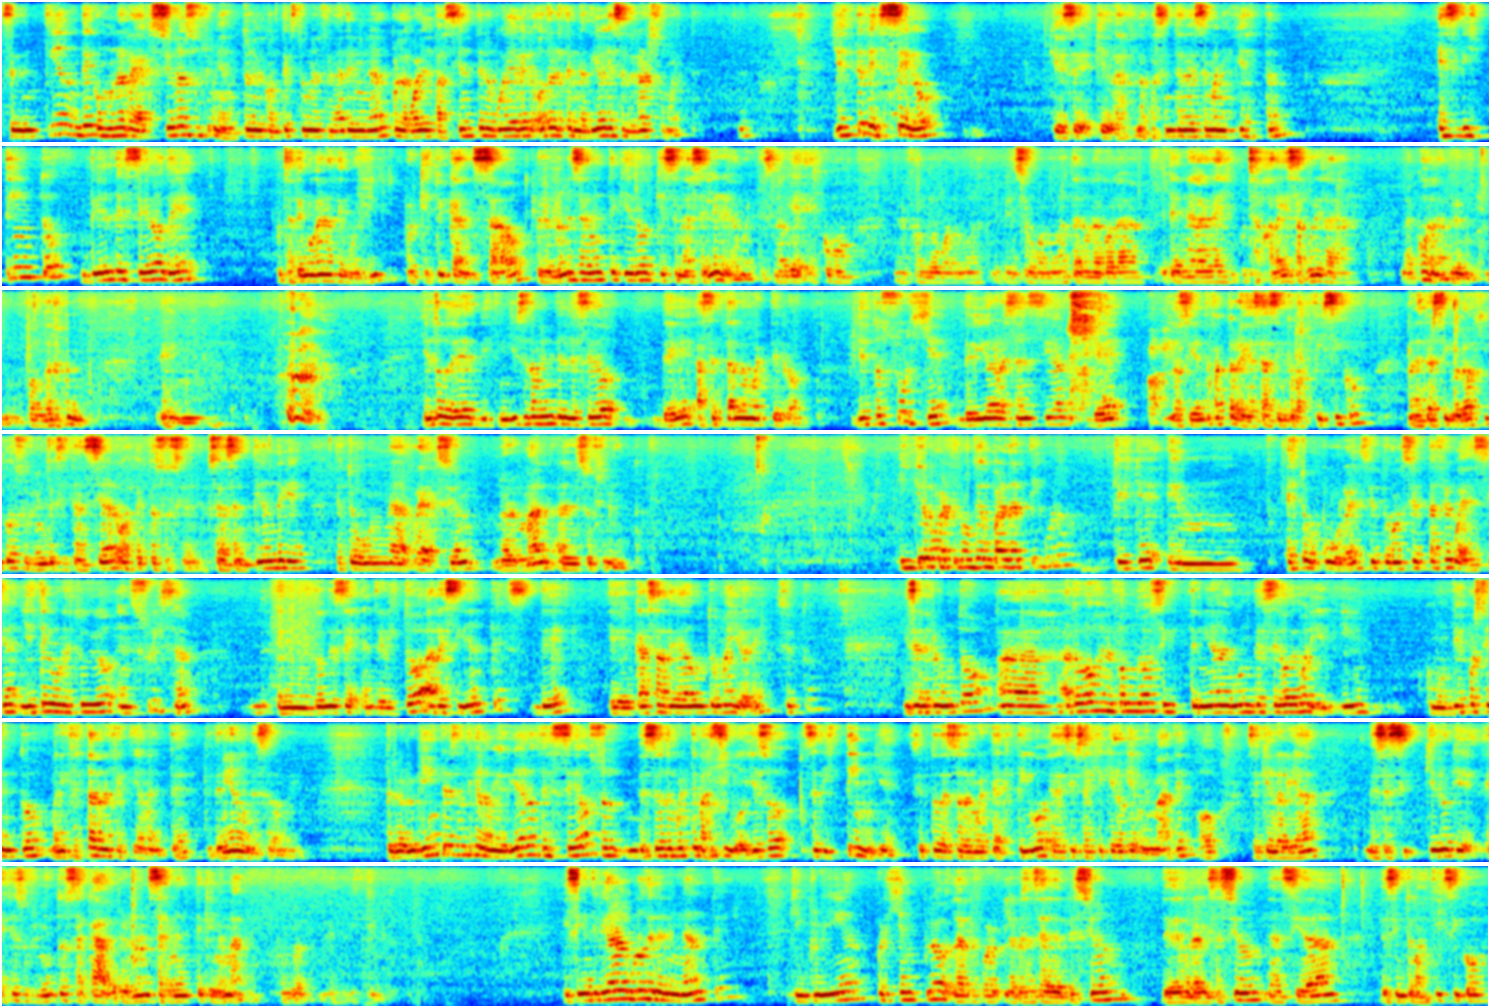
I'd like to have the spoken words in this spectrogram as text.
se entiende como una reacción al sufrimiento en el contexto de una enfermedad terminal por la cual el paciente no puede ver otra alternativa que acelerar su muerte. Y este deseo que, se, que las, las pacientes a veces manifiestan es distinto del deseo de, pucha, tengo ganas de morir porque estoy cansado, pero no necesariamente quiero que se me acelere la muerte, sino que es como, en el fondo, cuando uno, pienso cuando uno está en una cola eterna, la pucha, ojalá que se apure la, la cola, pero en el fondo y esto debe distinguirse también del deseo de aceptar la muerte pronto. Y esto surge debido a la presencia de los siguientes factores, ya sea síntomas físicos, malestar psicológico, sufrimiento existencial o aspectos sociales. O sea, se entiende que esto es una reacción normal al sufrimiento. Y quiero compartir con ustedes un par de artículos, que es que em, esto ocurre ¿cierto? con cierta frecuencia, y este es un estudio en Suiza, en donde se entrevistó a residentes de eh, casas de adultos mayores, ¿cierto? Y se les preguntó a, a todos en el fondo si tenían algún deseo de morir, y como un 10% manifestaron efectivamente que tenían un deseo de morir. Pero lo que es interesante es que la mayoría de los deseos son deseos de muerte pasivos y eso se distingue, ¿cierto? Deseo de muerte activo, es decir, ¿sabes que quiero que me maten? O sé que en realidad quiero que este sufrimiento se acabe, pero no necesariamente que me maten. Y se identificaron algunos determinantes que incluían, por ejemplo, la, la presencia de depresión, de demoralización, de ansiedad, de síntomas físicos,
